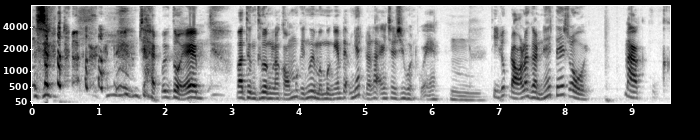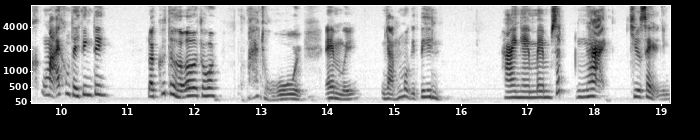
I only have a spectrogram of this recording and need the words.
Chả mừng tuổi em. Và thường thường là có một cái người mà mừng em đậm nhất đó là anh trai ruột của em. Ừ. thì lúc đó là gần hết tết rồi. Mà mãi không thấy tinh tinh. Là cứ thờ ơ thôi. À trời ơi em mới nhắn một cái tin. Hai anh em em rất ngại chia sẻ những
